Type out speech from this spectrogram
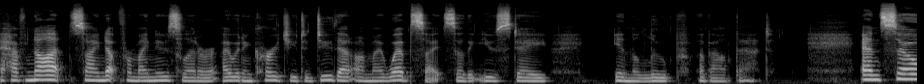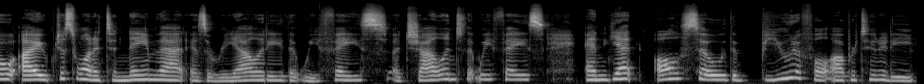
have not signed up for my newsletter, I would encourage you to do that on my website so that you stay in the loop about that. And so I just wanted to name that as a reality that we face, a challenge that we face, and yet also the beautiful opportunity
